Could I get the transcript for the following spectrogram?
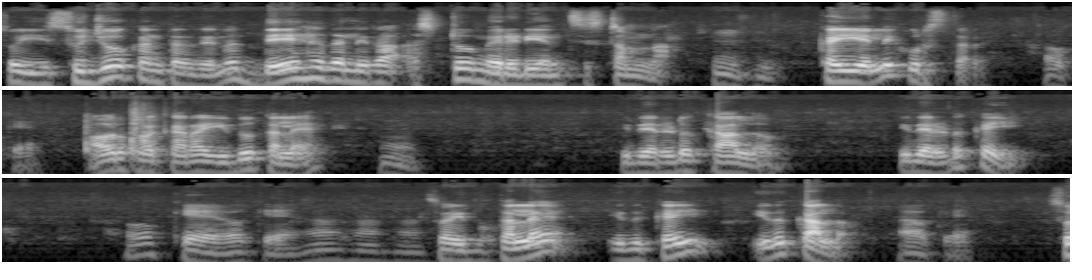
ಸೊ ಈ ಸುಜೋಕ್ ಅಂತಂದ್ರೇನು ದೇಹದಲ್ಲಿರೋ ಅಷ್ಟು ಮೆರಿಡಿಯನ್ ಸಿಸ್ಟಮ್ನ ಕೈಯಲ್ಲಿ ಕೂರಿಸ್ತಾರೆ. ಓಕೆ. ಅವ್ರ ಪ್ರಕಾರ ಇದು ತಲೆ ಇದೆರಡು ಕಾಲು ಇದೆರಡು ಕೈ. ಓಕೆ ಓಕೆ. ಸೊ ಇದು ತಲೆ ಇದು ಕೈ ಇದು ಕಾಲು. ಓಕೆ. ಸೊ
